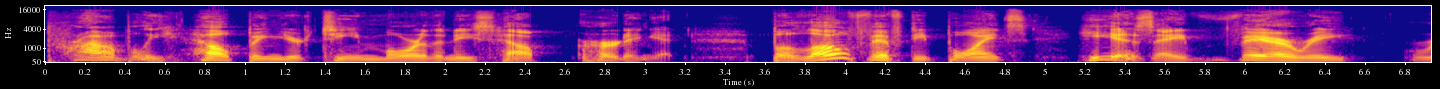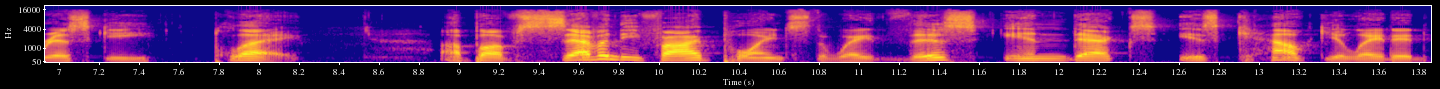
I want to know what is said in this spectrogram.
probably helping your team more than he's help hurting it. Below 50 points, he is a very risky play. Above 75 points, the way this index is calculated,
